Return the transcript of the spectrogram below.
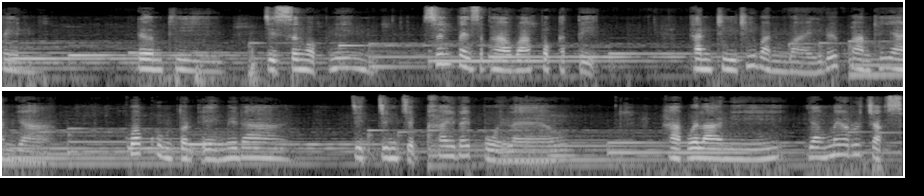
เป็น เดิมที จิตสงบนิ่ง ซึ่งเป็นสภาวะปกติ ทันทีที่วันไหวด้วยความทยานอยากควบคุมตนเองไม่ได้ จิตจึงเจ็บไข้ได้ป่วยแล้ว หากเวลานี้ยังไม่รู้จักส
